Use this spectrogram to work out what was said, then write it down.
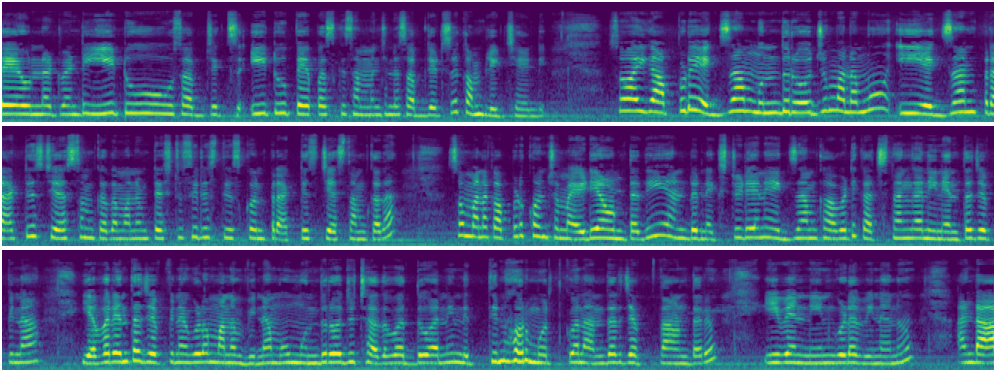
డే ఉన్నటువంటి ఈ టూ సబ్జెక్ట్స్ ఈ టూ పేపర్స్కి సంబంధించిన సబ్జెక్ట్స్ కంప్లీట్ చేయండి. సో ఇక అప్పుడు ఎగ్జామ్ ముందు రోజు మనము ఈ ఎగ్జామ్ ప్రాక్టీస్ చేస్తాం కదా మనం టెస్ట్ సిరీస్ తీసుకొని ప్రాక్టీస్ చేస్తాం కదా. సో మనకు అప్పుడు కొంచెం ఐడియా ఉంటుంది. అండ్ నెక్స్ట్ డేనే ఎగ్జామ్ కాబట్టి ఖచ్చితంగా నేను ఎంత చెప్పినా ఎవరెంత చెప్పినా కూడా మనం వినము. ముందు రోజు చదవద్దు అని నెత్తి నోరు ముర్తుకొని అందరు చెప్తా ఉంటారు. ఈవెన్ నేను కూడా వినను. అండ్ ఆ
